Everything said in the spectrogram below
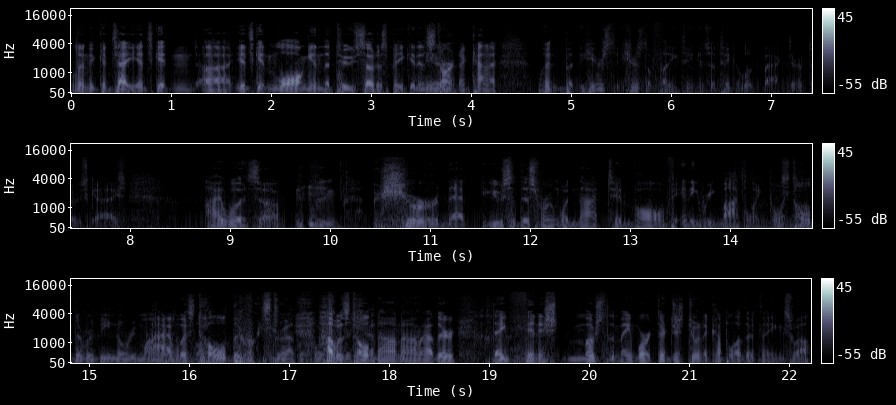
Linda can tell you, it's getting uh, it's getting long in the tooth, so to speak, and it's Yeah. starting to kind of. But, but here's here's the funny thing: is I take a look back there at those guys. I was uh, assured that the use of this room would not involve any remodeling going I was told on. there would be no remodeling. I was told there was. throughout the course I was told no, no, no. They're they finished most of the main work. They're just doing a couple other things. Well,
